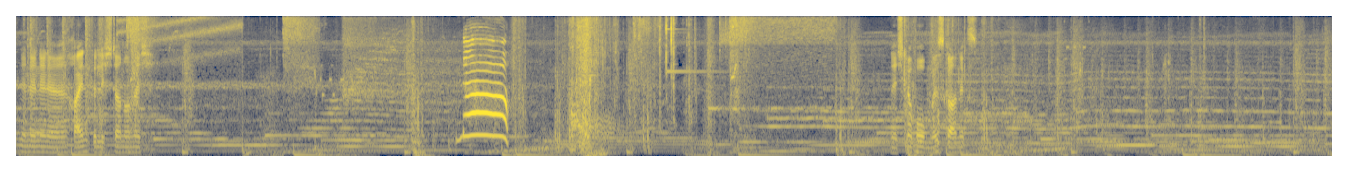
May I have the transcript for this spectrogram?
Nee, nee, nee, nee. Rein will ich da noch nicht. Ist gar nichts.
